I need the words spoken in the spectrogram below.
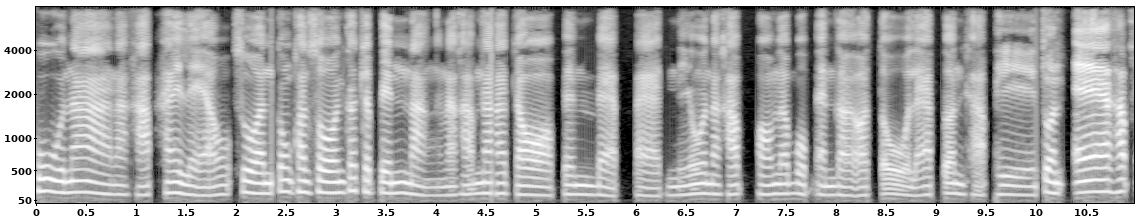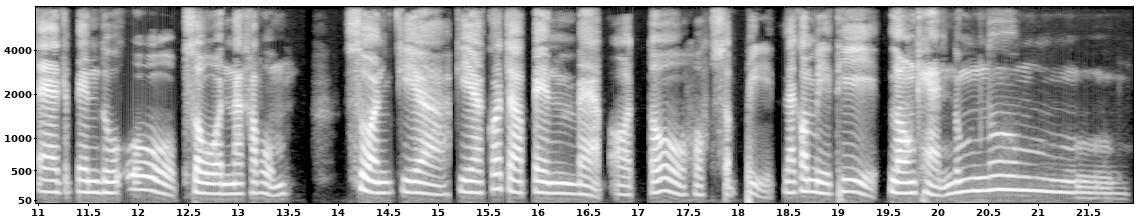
คู่หน้านะครับ ให้แล้ว ส่วนตรงคอนโซลก็จะเป็นหนังนะครับ หน้าจอเป็นแบบ 8 นิ้วนะครับ พร้อมระบบ Android Auto และ Apple CarPlay ส่วนแอร์ครับแอร์จะเป็น Duo Zone นะครับผมส่วนเกียร์เกียร์ก็จะเป็นแบบออโต้6สปีด แล้วก็มีที่รองแขนนุ่มๆ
